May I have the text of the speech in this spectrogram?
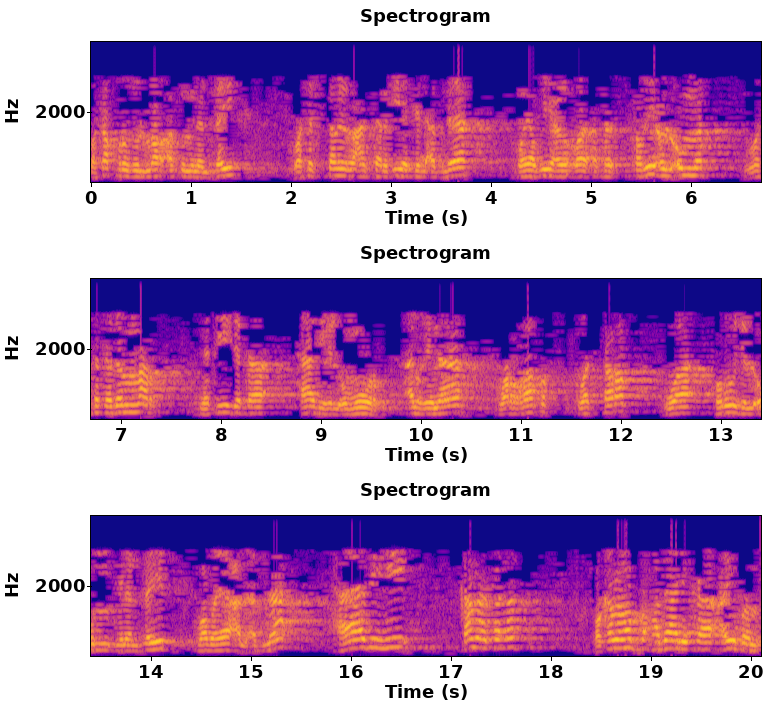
وتخرج المرأة من البيت وتشتغل عن تربية الأبناء ويضيع تضيع الأمة وتتدمر. نتيجة هذه الأمور الغناء والرقص والترف وخروج الأم من البيت وضياع الأبناء. هذه كما كتب وكما وضح ذلك أيضا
